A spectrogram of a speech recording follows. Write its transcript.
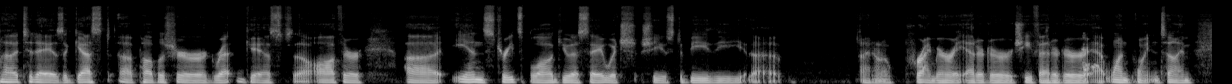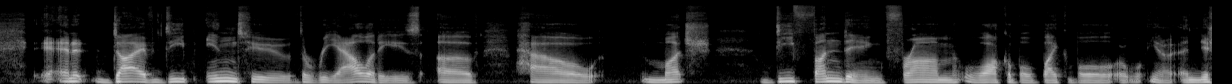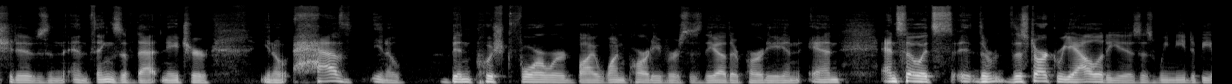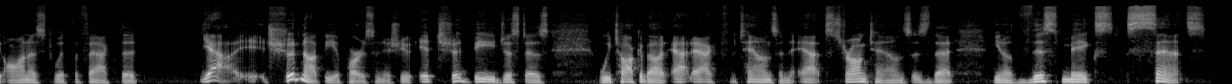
uh, today as a guest uh, publisher or guest uh, author uh, in Streetsblog USA, which she used to be the uh, I don't know primary editor or chief editor at one point in time, and it dived deep into the realities of how much defunding from walkable bikeable you know initiatives and and things of that nature you know have you know been pushed forward by one party versus the other party. And and and so it's the the stark reality is is we need to be honest with the fact that yeah it should not be a partisan issue. It should be just as we talk about at active towns and at strong towns is that you know this makes sense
